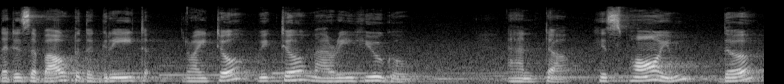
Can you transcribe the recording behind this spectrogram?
That is about the great writer Victor Marie Hugo and uh, his poem The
